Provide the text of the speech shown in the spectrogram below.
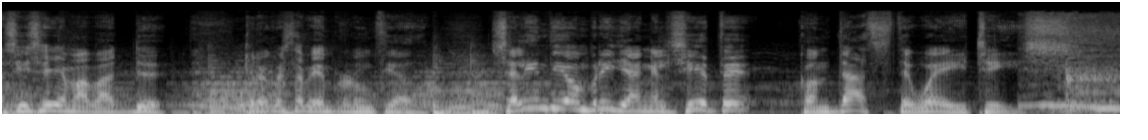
Así se llamaba De. Creo que está bien pronunciado. Celine Dion brilla en el 7 con That's the Way It Is.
